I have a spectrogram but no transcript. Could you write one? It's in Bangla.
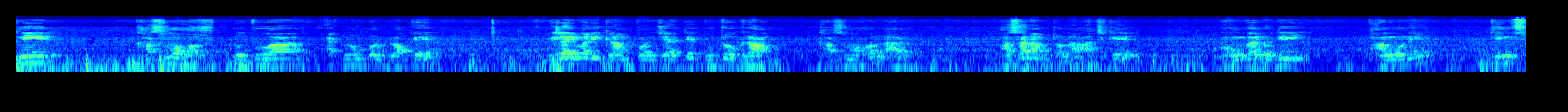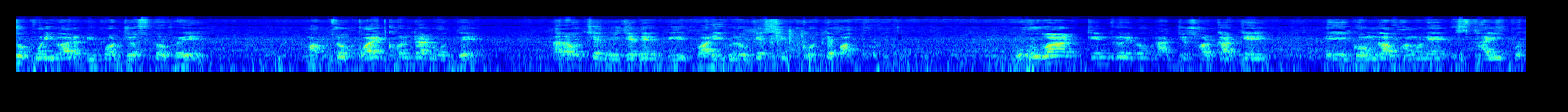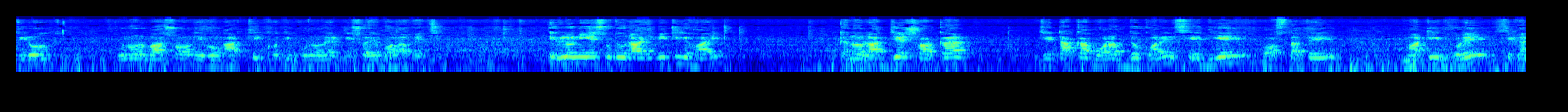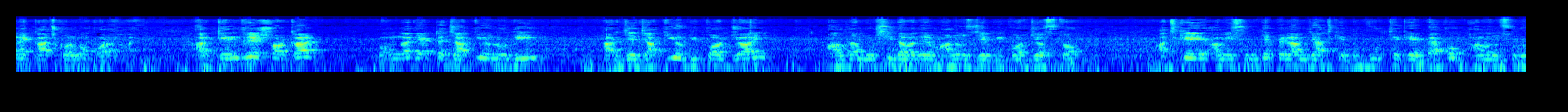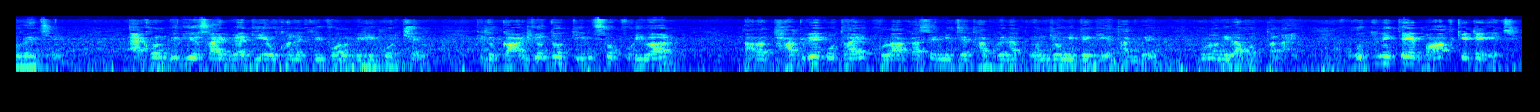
ভুতনির খাসমহল রতুয়া এক নম্বর ব্লকের বিলাইমারি গ্রাম পঞ্চায়েতে দুটো গ্রাম, খাসমহল আর আসারামতলা আজকে গঙ্গা নদী ভাঙনে তিনশো পরিবার বিপর্যস্ত হয়ে মাত্র কয়েক ঘণ্টার মধ্যে তারা হচ্ছে নিজেদের বাড়িগুলোকে শিফট করতে বাধ্য হলো। বহুবার কেন্দ্র এবং রাজ্য সরকারকে এই গঙ্গা ভাঙনের স্থায়ী প্রতিরোধ, পুনর্বাসন এবং আর্থিক ক্ষতিপূরণের বিষয়ে বলা হয়েছে। এগুলো নিয়ে শুধু রাজনীতি হয়, কেন রাজ্যের সরকার যে টাকা বরাদ্দ করেন, সে দিয়ে বস্তাতে মাটি ভরে সেখানে কাজকর্ম করা হয়। আর কেন্দ্রের সরকার গঙ্গা যে একটা জাতীয় নদী আর যে জাতীয় বিপর্যয়, মালদা মুর্শিদাবাদের মানুষ যে বিপর্যস্ত আজকে আমি শুনতে পেলাম যে আজকে দুপুর থেকে ব্যাপক ভাঙন শুরু হয়েছে। এখন বিডিও সাহেবরা গিয়ে ওখানে ত্রিপল বিলি করছেন। কিন্তু কার্যত তিনশো পরিবার, তারা থাকবে কোথায়? খোলা আকাশের নিচে থাকবে না? কোন জমিতে গিয়ে থাকবে? কোনো নিরাপত্তা নাই। ভূতনিতে বাঁধ কেটে গেছে।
